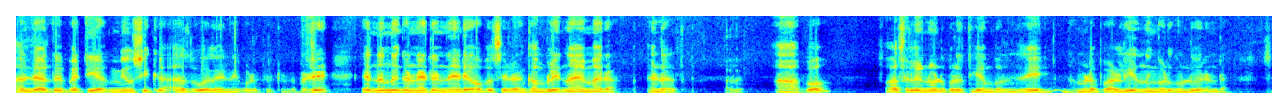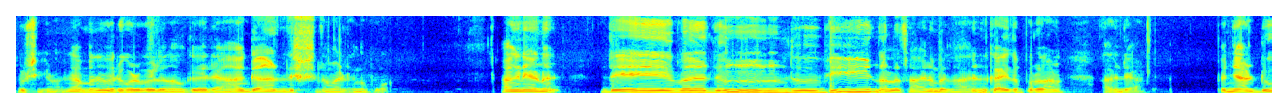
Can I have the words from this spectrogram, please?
അതിന്റെ അകത്ത് പറ്റിയ മ്യൂസിക് അതുപോലെ തന്നെ കൊടുത്തിട്ടുണ്ട്. പക്ഷേ എന്നെന്നും കണ്ടിട്ട് നേരെ ഓപ്പോസിറ്റാണ് കംപ്ലീറ്റ് നയന്മാരാണ് എന്റെ അകത്ത്. ആ അപ്പോൾ ഫാസലിനോട് പ്രത്യേകം പറഞ്ഞതേ നമ്മുടെ പള്ളിയും നിന്ന് ഇങ്ങോട്ട് കൊണ്ടുവരണ്ട. സൂക്ഷിക്കണം. ഞാൻ പറഞ്ഞു ഒരു കുഴപ്പമില്ല നമുക്ക് രാഗാധിഷ്ഠിതമായിട്ട് അങ്ങ് പോവാം. അങ്ങനെയാണ് ദേവദുന്ദുഭി എന്നുള്ള സാധനം വരുന്നത്. അതിന് കൈതപ്പുറമാണ് അതിന്റെ ആൾ ഇപ്പം ഞാൻ ഡൂ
